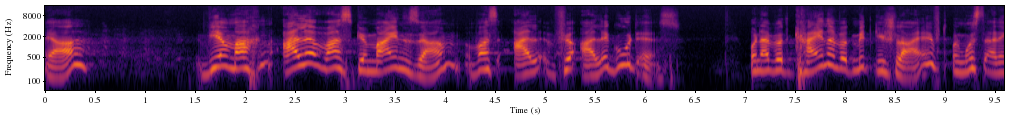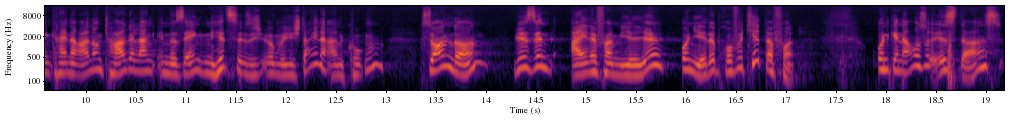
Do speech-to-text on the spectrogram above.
ja, wir machen alle was gemeinsam, was für alle gut ist. Und da wird keiner wird mitgeschleift und muss da, keine Ahnung, tagelang in der sengenden Hitze sich irgendwelche Steine angucken, sondern wir sind eine Familie und jeder profitiert davon. Und genauso ist das,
